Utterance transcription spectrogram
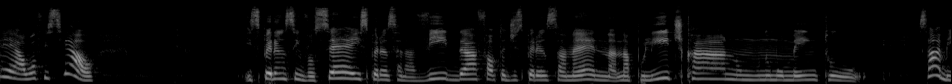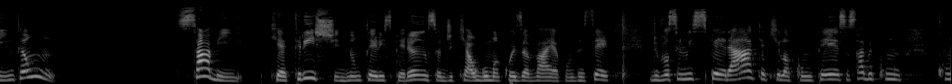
real oficial. Esperança em você, esperança na vida, falta de esperança né, na, na política, no, no momento. Sabe? Então, sabe que é triste não ter esperança de que alguma coisa vai acontecer, de você não esperar que aquilo aconteça, sabe, com, com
